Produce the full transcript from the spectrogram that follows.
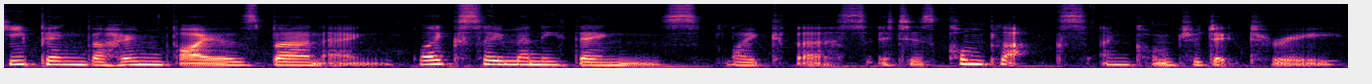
keeping the home fires burning. Like so many things like this, it is complex and contradictory.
